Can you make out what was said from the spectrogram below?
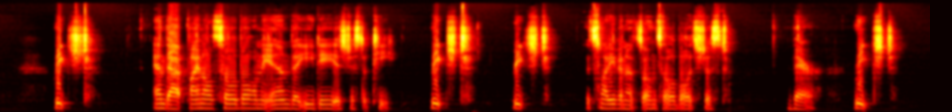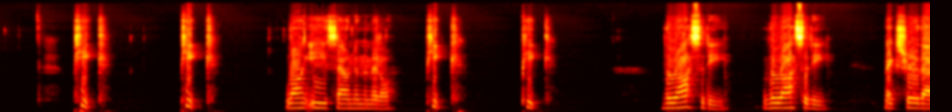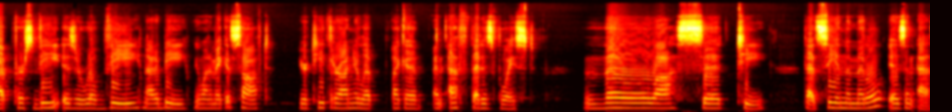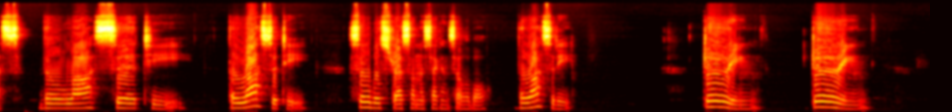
Reached. And that final syllable on the end, the ED, is just a T. Reached reached. It's not even its own syllable, it's just there. Reached. Peak. Peak. Long E sound in the middle. Peak. Peak. Velocity. Velocity. Make sure that first V is a real V, not a B. We want to make it soft. Your teeth are on your lip like a, an F that is voiced. Velocity. That C in the middle is an S. Velocity. Velocity. Syllable stress on the second syllable. Velocity. During. During.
